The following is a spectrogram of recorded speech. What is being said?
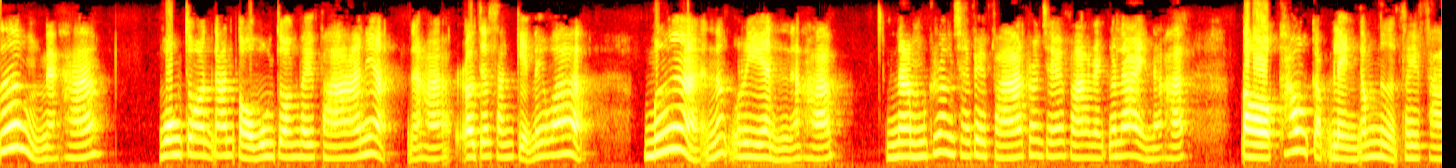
ซึ่งนะคะ วงจรการต่อวงจรไฟฟ้าเนี่ยนะคะ เราจะสังเกตได้ว่า เมื่อนักเรียนนะคะนำเครื่องใช้ไฟฟ้า เครื่องใช้ไฟฟ้าอะไรก็ได้นะคะ ต่อเข้ากับแหล่งกำเนิดไฟฟ้า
